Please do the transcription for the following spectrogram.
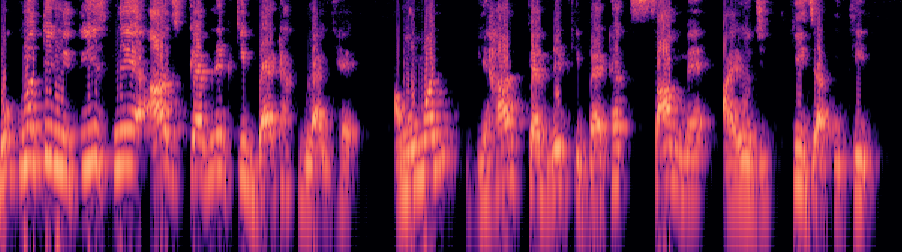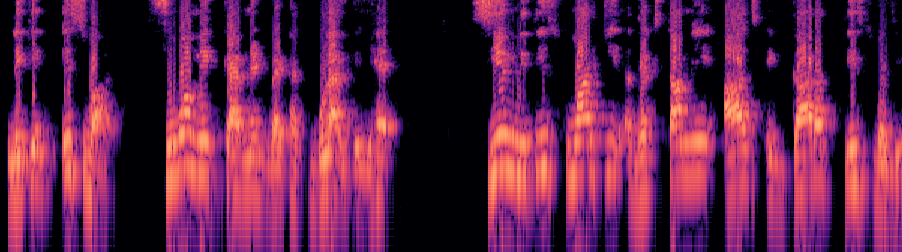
मुख्यमंत्री नीतीश ने आज कैबिनेट की बैठक बुलाई है। अमूमन बिहार कैबिनेट की बैठक शाम में आयोजित की जाती थी, लेकिन इस बार सुबह में कैबिनेट बैठक बुलाई गई है। सीएम नीतीश कुमार की अध्यक्षता में आज ग्यारह तीस बजे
